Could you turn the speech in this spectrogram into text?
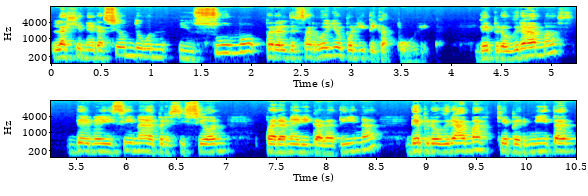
la generación de un insumo para el desarrollo de políticas públicas, de programas de medicina de precisión para América Latina, de programas que permitan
